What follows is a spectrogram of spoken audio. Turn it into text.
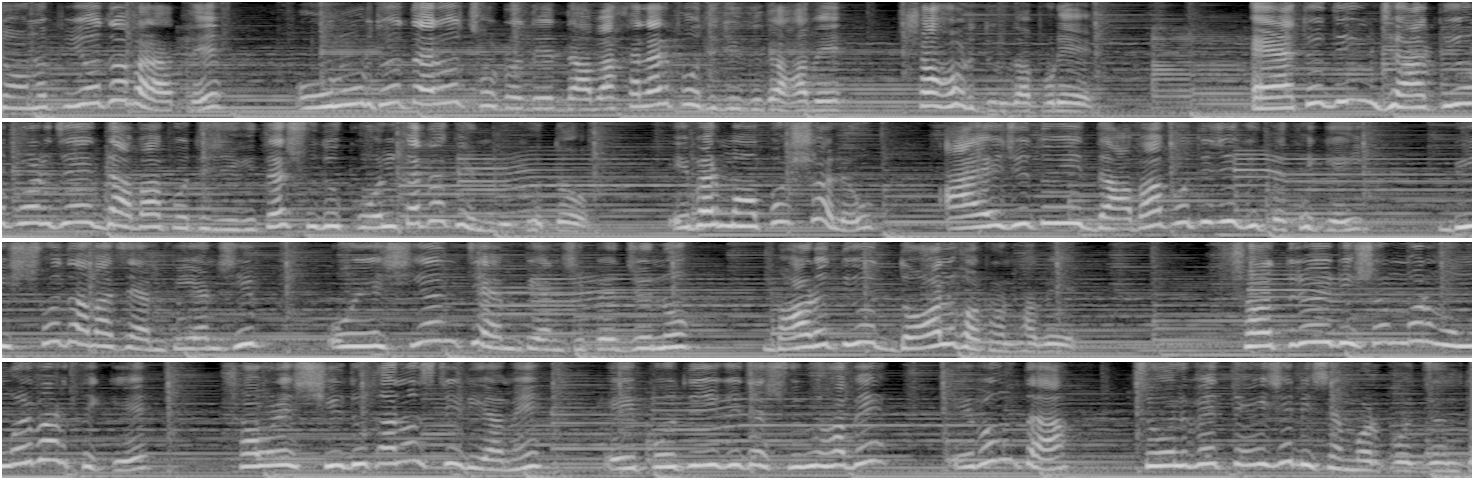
জনপ্রিয়তা বাড়াতে অনূর্ধ্ব তেরো ছোটদের দাবা খেলার প্রতিযোগিতা হবে শহর দুর্গাপুরে। এতদিন জাতীয় পর্যায়ে দাবা প্রতিযোগিতা শুধু কলকাতা কেন্দ্রিক হতো এবার মফস্বলেও আয়োজিত এই দাবা প্রতিযোগিতা থেকেই বিশ্ব দাবা চ্যাম্পিয়নশিপ ও এশিয়ান চ্যাম্পিয়নশিপের জন্য ভারতীয় দল গঠন হবে। সতেরোই ডিসেম্বর মঙ্গলবার থেকে শহরের সিধু কানু স্টেডিয়ামে এই প্রতিযোগিতা শুরু হবে এবং তা চলবে তেইশে ডিসেম্বর পর্যন্ত।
